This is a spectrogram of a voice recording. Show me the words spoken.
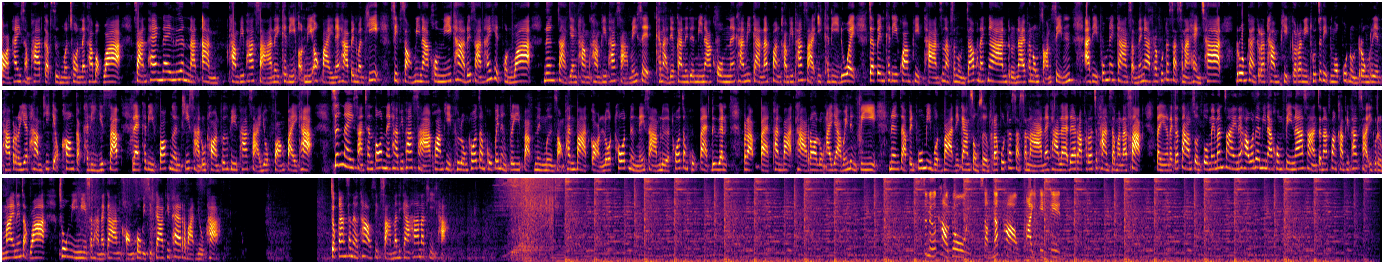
ก่อนให้สัมภาษณ์กับสื่อมวลชนนะคะ บอกว่าศาลแพ่งได้เลื่อนนัดอ่านคำพิพากษาในคดีนี้ออกไปนะคะ เป็นวันที่ 12 มีนาคมนี้ค่ะ โดยศาลให้เหตุผลว่า เนื่องจากยังทำคำพิพากษาไม่เสร็จ ขณะเดียวกันในเดือนมีนาคมนะคะ มีการนัดฟังคำพิพากษาอีกคดีด้วย จะเป็นคดีความผิดฐานสนับสนุนเจ้าพนักงาน หรือนายพนมสอนศิลป์อดีตผู้อำนวยการสำนักงานพระพุทธศาสนาแห่งชาติ ร่วมการกระทำผิดกรณีทุจริตงบอุดหนุนโรงเรียนพระปริยธรรมที่เกี่ยวข้องกับคดียึดทรัพย์ และคดีฟอกเงินที่ศาลอุทธรณ์เพิ่งพิพากษายกฟ้องไปค่ะ ซึ่งในศาลชั้นต้นนะคะพิพากษาความผิดคือลงโทษจำคุกไป 1 ปีปรับ 12,000 บาท ก่อนลดโทษ 1 ใน 3 เหลือโทษจำคุก 8 เดือน ปรับ 8,000 บาทค่ะรอลงอาญาไว้ 1 ปี เนื่องจากเป็นผู้มีบทบาทในการส่งเสริมพระพุทธศาสนานะคะ และได้รับพระราชทานสมณศักดิ์แต่อย่างไรก็ตามส่วนตัวไม่มั่นใจนะคะ ว่าเดือนมีนาคมปีหน้าศาลจะนัดฟังคำพิพากษาอีกหรือไม่เนื่องจากว่าช่วงนี้มีสถานการณ์ของโควิด -19 ที่แพร่ระบาดอยู่ค่ะจการเสนอข่าว 13นาฬิกา5นาทีค่ะเสนอข่าวโดย สำนักข่าว INN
